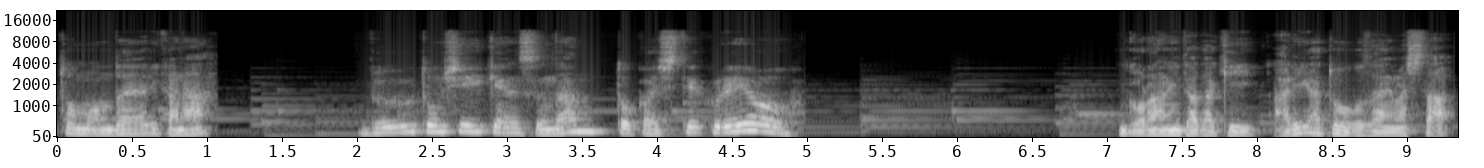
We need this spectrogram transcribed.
と問題ありかな。ブートシーケンスなんとかしてくれよ。ご覧いただきありがとうございました。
